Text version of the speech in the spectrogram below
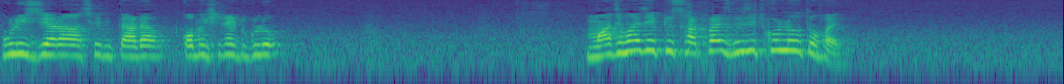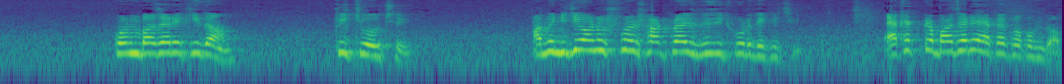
পুলিশ যারা আছেন, তারা কমিশনারেটগুলো। মাঝে মাঝে একটু সারপ্রাইজ ভিজিট করলেও তো হয়। কোন বাজারে কি দাম? কি চলছে? আমি নিজে অনেক সময় সারপ্রাইজ ভিজিট করে দেখেছি। এক একটা বাজারে এক এক রকম দাম।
